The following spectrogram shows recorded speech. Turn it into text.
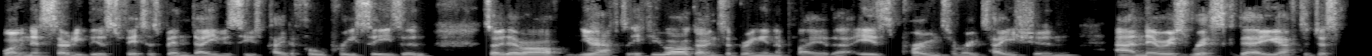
won't necessarily be as fit as Ben Davies, who's played a full pre-season. So there are you have to if you are going to bring in a player that is prone to rotation and there is risk there, you have to just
